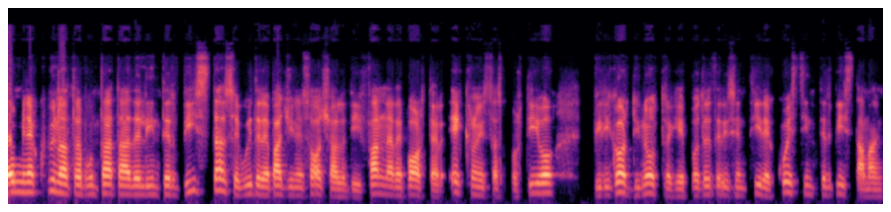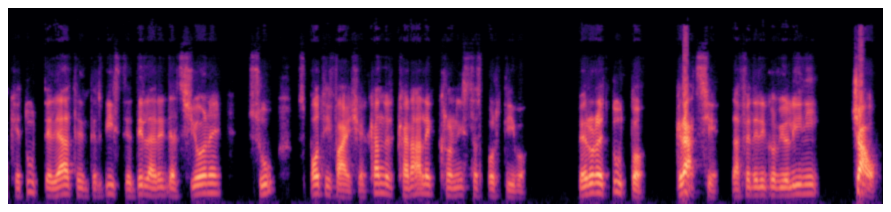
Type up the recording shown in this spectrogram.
Termina qui un'altra puntata dell'intervista. Seguite le pagine social di Fan Reporter e Cronista Sportivo. Vi ricordo inoltre che potrete risentire questa intervista, ma anche tutte le altre interviste della redazione su Spotify, cercando il canale Cronista Sportivo. Per ora è tutto. Grazie da Federico Violini. Ciao!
